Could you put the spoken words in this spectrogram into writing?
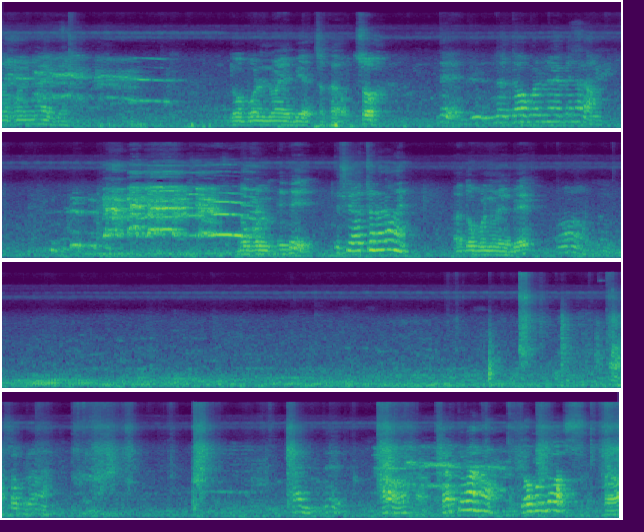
Double 9. Double nueve at saka otso. Hindi, d- double 9 na lang. Double, hindi. 18 na lang eh. Ah, double nueve. Oo. Ah, sobra na. Ay, hindi. Oo, 31 oh. Double dos. Ha?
